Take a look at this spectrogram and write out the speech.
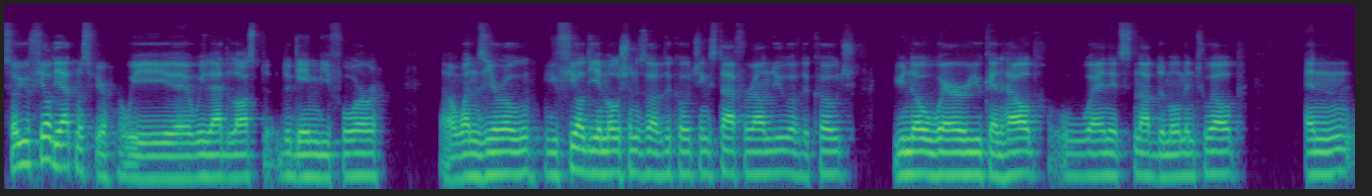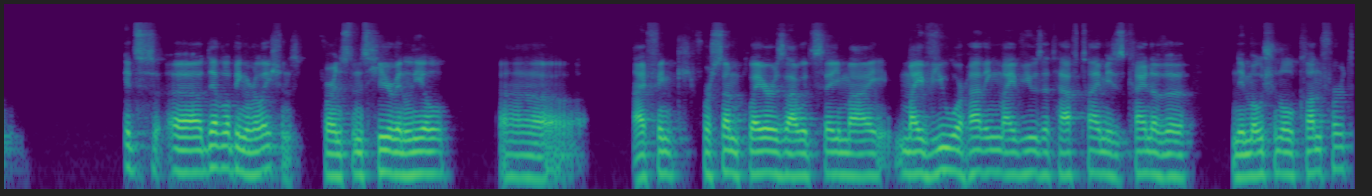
So you feel the atmosphere. We uh, we had lost the game before uh, one zero. You feel the emotions of the coaching staff around you, of the coach. You know where you can help when it's not the moment to help, and it's uh, developing relations. For instance, here in Lille, uh, I think for some players, I would say my my view or having my views at halftime is kind of a an emotional comfort.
